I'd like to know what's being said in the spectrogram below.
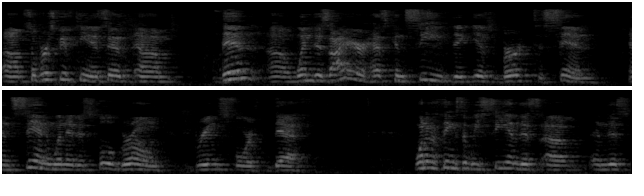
Um, so verse 15, it says, um, Then uh, when desire has conceived, it gives birth to sin and sin, when it is full grown, brings forth death. One of the things that we see in this uh, in this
